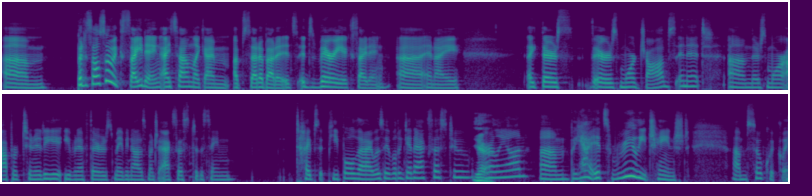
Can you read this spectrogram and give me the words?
Um, but it's also exciting. I sound like I'm upset about it. It's it's very exciting, uh, and I like there's there's more jobs in it. Um, there's more opportunity, even if there's maybe not as much access to the same types of people that I was able to get access to Yeah. early on. Um, but yeah, it's really changed um, so quickly.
